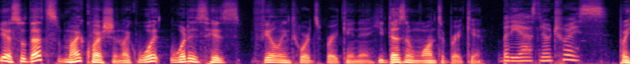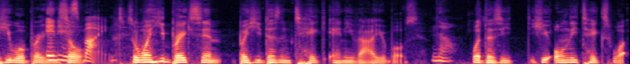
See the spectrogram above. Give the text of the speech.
Yeah. So that's my question. Like, what what is his feeling towards breaking in? He doesn't want to break in, But he has no choice but he will break in in. his so, mind. so when he breaks in, but he doesn't take any valuables. No. What does he? He only takes what?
